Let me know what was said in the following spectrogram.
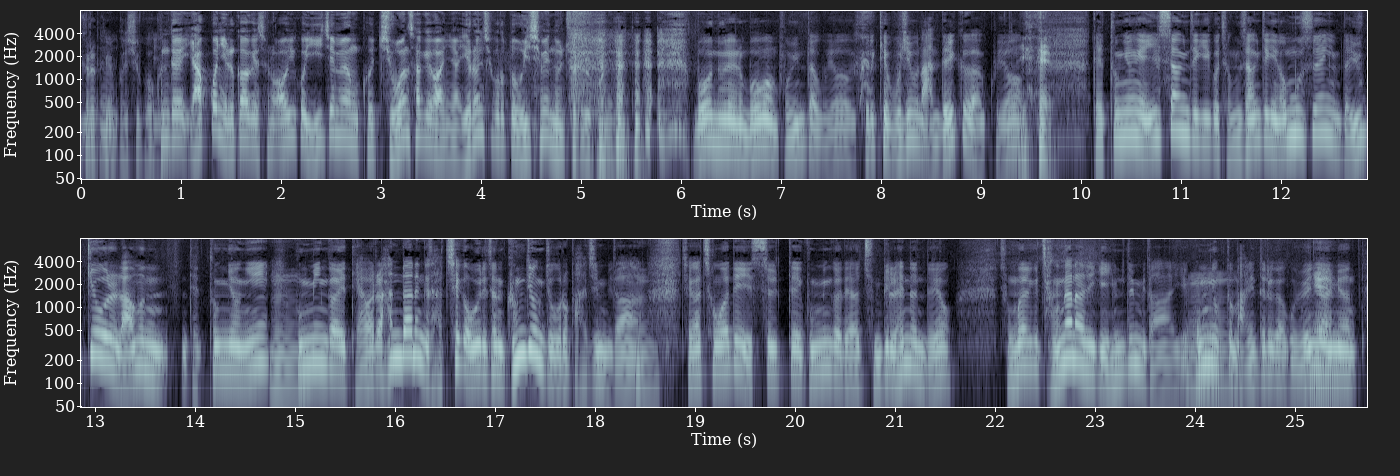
그렇게 네. 보시고. 근데 야권 일각에서는 어, 이거 이재명 그 지원 사격 아니냐 이런 식으로 또 의심의 눈초리를 보내는데. 뭐 눈에는 뭐만 보인다고요. 그렇게 보시면 안 될 것 같고요. 예. 대통령의 일상적이고 정상적인 업무 수행입니다. 6개월 남은 대통령이 음. 국민과의 대화를 한다는 것 자체가 오히려 저는 긍정적으로 봐집니다. 음. 제가 청와대에 있을 때 국민과 대화 준비를 했는데요. 정말 이거 장난 아니게 힘듭니다. 이게 공력도 음. 많이 들어가고 왜냐하면 예.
